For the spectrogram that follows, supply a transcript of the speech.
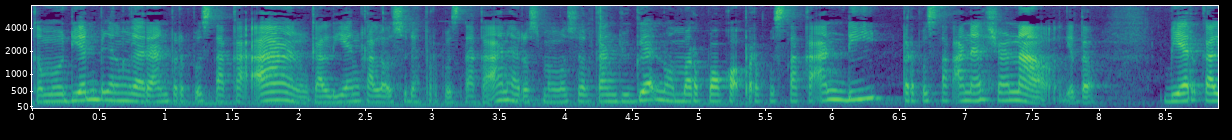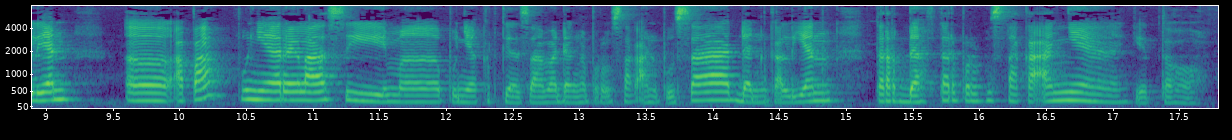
Kemudian penyelenggaraan perpustakaan, kalian kalau sudah perpustakaan harus mengusulkan juga nomor pokok perpustakaan di perpustakaan nasional gitu. Biar kalian eh, apa punya relasi, punya kerjasama dengan perpustakaan pusat dan kalian terdaftar perpustakaannya gitu.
